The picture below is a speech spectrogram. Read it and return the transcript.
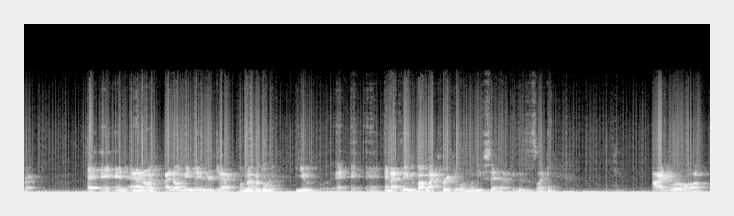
Right. And, and, and I, don't, I, don't, mean to interject. But no, no, go ahead. You and I think about my curriculum when you say that because it's like I grow up.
